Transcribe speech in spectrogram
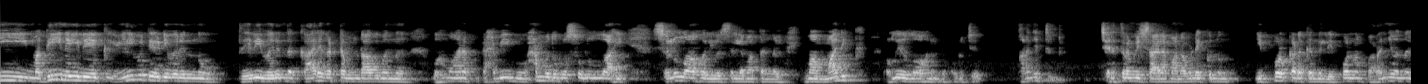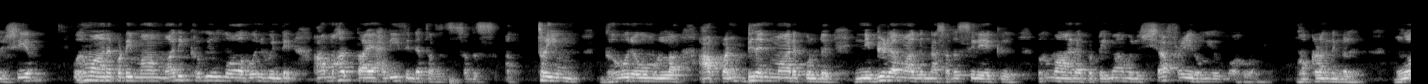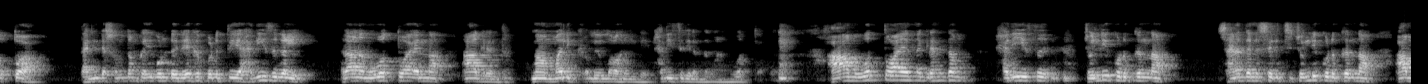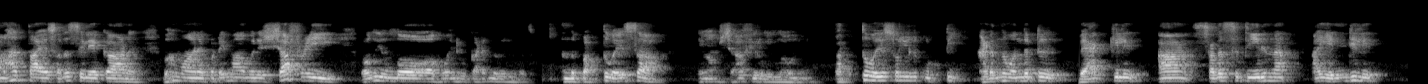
ഈ മദീനയിലേക്ക് എൽമ് തേടി വരുന്നു തേടി വരുന്ന കാലഘട്ടം ഉണ്ടാകുമെന്ന് ബഹുമാനപ്പെട്ട ഹബീബ് മുഹമ്മദ് റസൂലുള്ളാഹി സ്വല്ലല്ലാഹു അലൈഹി വസല്ലമ തങ്ങൾ ഇമാം മാലിക് റളിയല്ലാഹുവിനെ കുറിച്ച് പറഞ്ഞിട്ടുണ്ട്. ചരിത്രം വിശാലമാണ്. അവിടേക്കൊന്നും ഇപ്പോൾ കിടക്കുന്നില്ല. ഇപ്പോൾ നാം പറഞ്ഞു വന്ന വിഷയം ബഹുമാനപ്പെട്ട ഇമാം മാലിക് റളിയല്ലാഹുവിന്റെ ആ മഹത്തായ ഹദീസിന്റെ സദസ് സദസ് അത്രയും ഗൗരവമുള്ള ആ പണ്ഡിതന്മാരെ കൊണ്ട് നിബിഡമാകുന്ന സദസ്സിലേക്ക് ബഹുമാനപ്പെട്ട ഇമാമുൽ ഷാഫി അൻഹു. നോക്കണം നിങ്ങൾ. മുവത്വ തന്റെ സ്വന്തം കൈകൊണ്ട് രേഖപ്പെടുത്തിയ ഹദീസുകൾ അതാണ് മുവത്വ എന്ന ആ ഗ്രന്ഥം. ഇമാം മാലിക് റളിയല്ലാഹുവിന്റെ ഹദീസ് ഗ്രന്ഥമാണ് മുവത്വ. ആ മുവത്വ എന്ന ഗ്രന്ഥം ഹദീസ് ചൊല്ലിക്കൊടുക്കുന്ന സനദനുസരിച്ച് ചൊല്ലിക്കൊടുക്കുന്ന ആ മഹത്തായ സദസ്സിലേക്കാണ് ബഹുമാനപ്പെട്ട ഇമാമുന് ഷാഫി അൻഹു കടന്നു വരുന്നത്. അന്ന് പത്ത് വയസ്സാ ഇമാം ഷാഫി അൻഹു. പത്ത് വയസ്സുള്ള ഒരു കുട്ടി കടന്നു വന്നിട്ട് ബാക്കിൽ ആ സദസ്സ് തീരുന്ന ആ എൻഡിൽ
